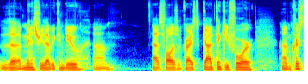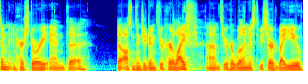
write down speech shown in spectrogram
the ministry that we can do um, as followers of Christ. God, thank you for um, Kristen and her story and the the awesome things you're doing through her life, um, through her willingness to be served by you.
